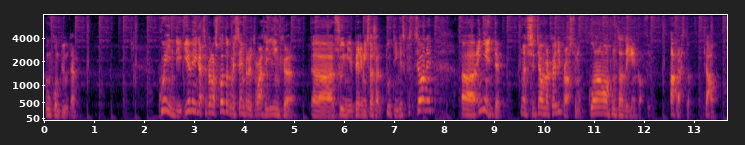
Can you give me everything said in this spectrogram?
un computer. Quindi io vi ringrazio per l'ascolto, come sempre trovate i link uh, sui miei, per i miei social tutti in descrizione. Uh, e niente, noi ci sentiamo mercoledì prossimo con una nuova puntata di Game Coffee. A presto, ciao!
